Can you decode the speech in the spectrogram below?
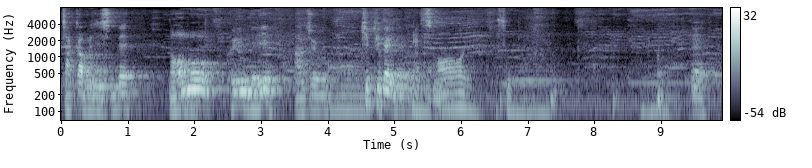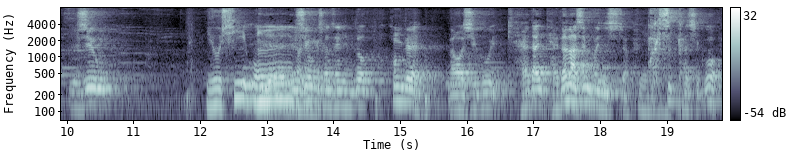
작가분이신데 너무 그림들이 아주 깊이가 있는 것 같습니다. 어, 좋습니다. 네. 유시웅 유시웅 예, 유시웅 선생님도 홍대 나오시고 대단히 대단하신 분이시죠. 박식하시고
